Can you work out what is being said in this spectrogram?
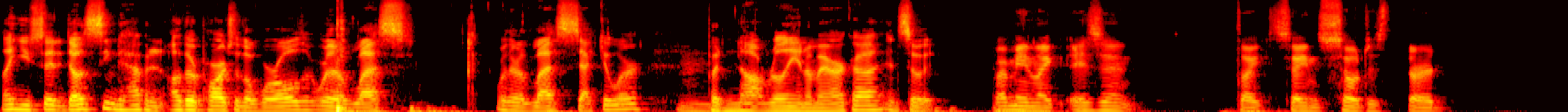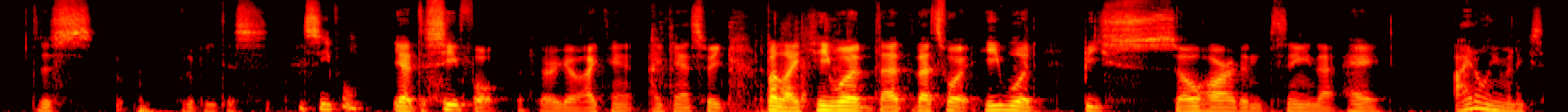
like you said it does seem to happen in other parts of the world where they're less where they're less secular Mm. but not really in america and so it But I mean, like, isn't like Satan's so dis or this would it be this? deceitful Yeah, deceitful. There we go. I can't. I can't speak. But like, he would. That. That's what he would be so hard in seeing that. Hey, I don't even exist.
